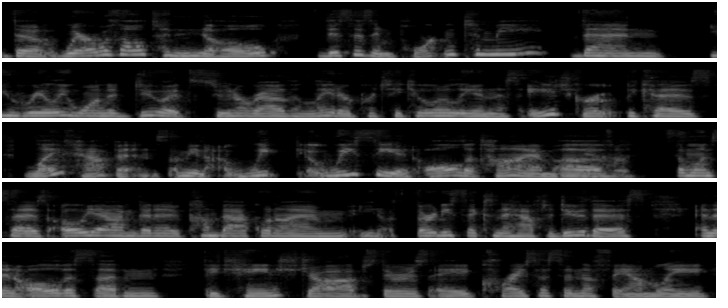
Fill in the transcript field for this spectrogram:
the wherewithal to know this is important to me, then you really want to do it sooner rather than later particularly in this age group because life happens. I mean uh, we we see it all the time of yeah. someone says oh yeah i'm going to come back when i'm you know 36 and a half to do this and then all of a sudden they change jobs. There's a crisis in the family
